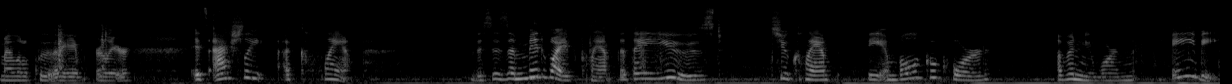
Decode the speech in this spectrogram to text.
my little clue that I gave earlier. It's actually a clamp. This is a midwife clamp that they used to clamp the umbilical cord of a newborn baby.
